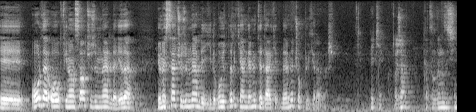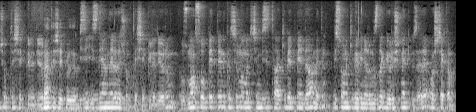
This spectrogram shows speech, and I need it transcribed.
Ee, orada o finansal çözümlerle ya da yönetsel çözümlerle ilgili boyutları kendilerini tedarik etmelerine çok büyük yarar var. Peki. Hocam katıldığınız için çok teşekkür ediyorum. Ben teşekkür ederim. Bizi izleyenlere de çok teşekkür ediyorum. Uzman sohbetlerini kaçırmamak için bizi takip etmeye devam edin. Bir sonraki webinarımızda görüşmek üzere. Hoşçakalın.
